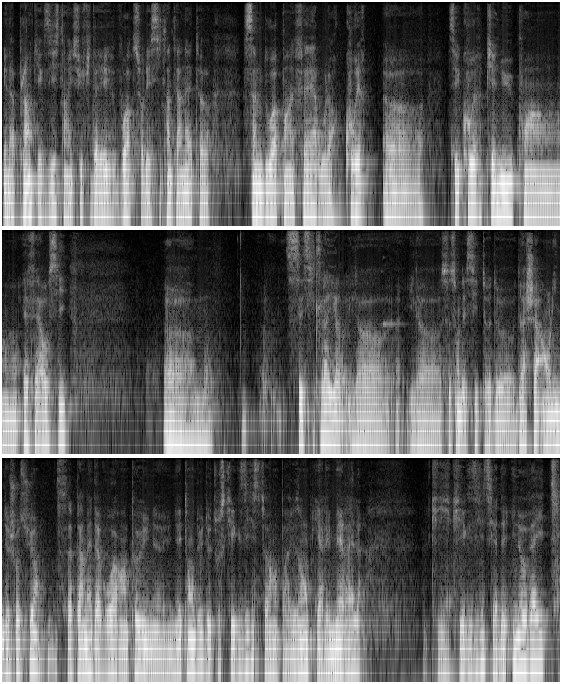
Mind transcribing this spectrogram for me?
Il y en a plein qui existent. Hein. Il suffit d'aller voir sur les sites internet 5doigts.fr euh, ou alors courir, euh, c'est aussi. Euh, ces sites-là, ce sont des sites d'achat en ligne de chaussures. Ça permet d'avoir un peu une, étendue de tout ce qui existe. Hein. Par exemple, il y a les Merrell qui, existent, il y a des Innovate,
